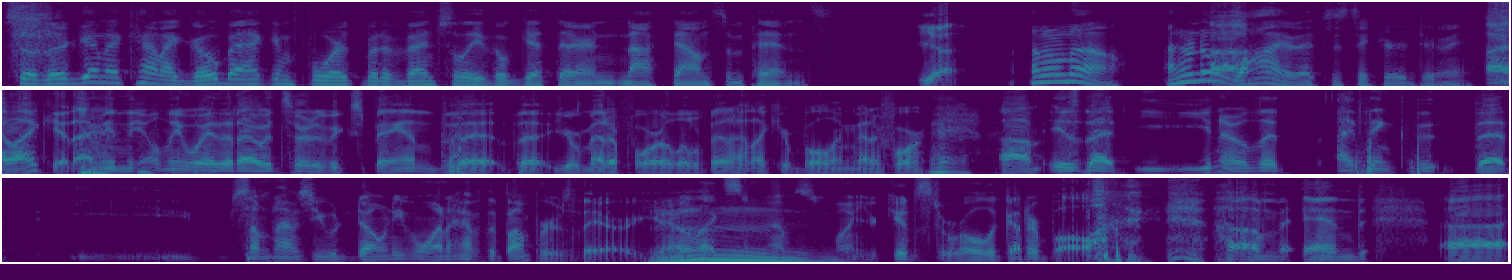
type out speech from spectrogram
So they're going to kind of go back and forth, but eventually they'll get there and knock down some pins. Yeah. I don't know. I don't know uh, why that just occurred to me. I like it. I mean, the only way that I would sort of expand the, the your metaphor a little bit, I like your bowling metaphor, um, is that you know that I think that, that sometimes you don't even want to have the bumpers there. You know, mm. like sometimes you want your kids to roll a gutter ball, um, and uh,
